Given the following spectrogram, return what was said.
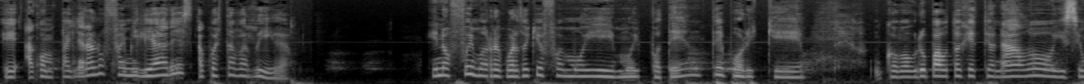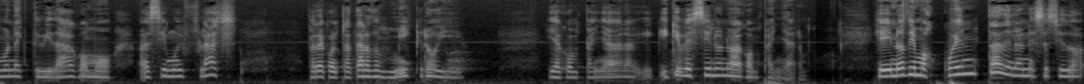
eh, acompañar a los familiares a Cuesta Barriga. Y nos fuimos, recuerdo que fue muy, muy potente porque como grupo autogestionado hicimos una actividad como así muy flash para contratar dos micros y, y acompañar, y, y que vecinos nos acompañaron. Y ahí nos dimos cuenta de la necesidad,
